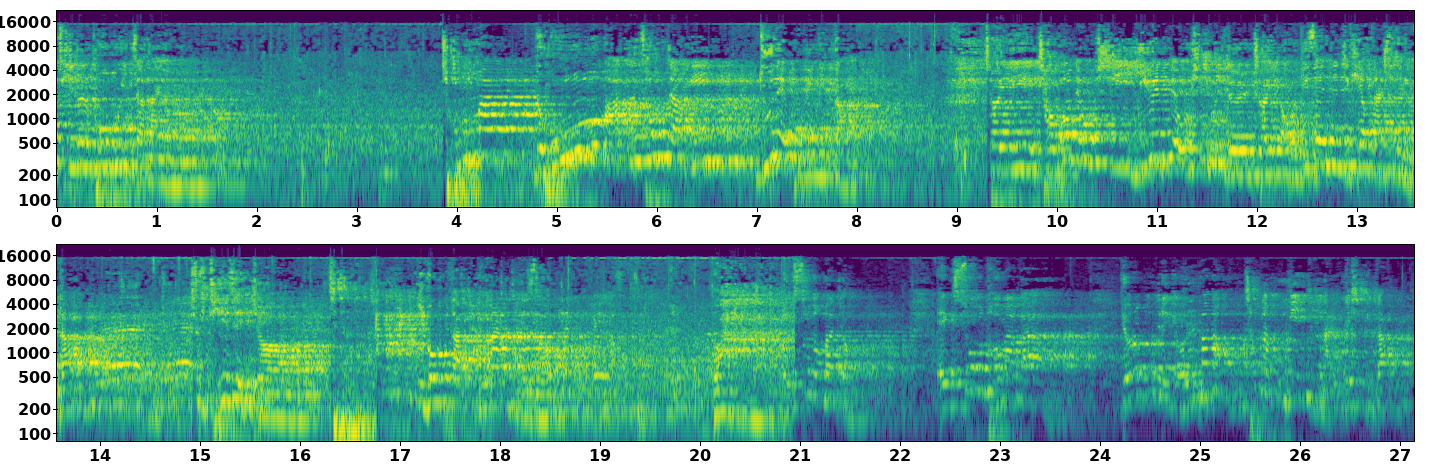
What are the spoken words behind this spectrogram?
뒤를 보고 있잖아요. 정말 너무 많은 성장이 눈에 보이니까. 저희 저번에 혹시 2회 때 오신 분들 저희 어디서 했는지 기억나십니까? 저기 뒤에서 했죠. 딱 이거보다 반만 안 돼서. 와, 엑소더마죠? 엑소더마가 여러분들에게 얼마나 엄청난 무기인지는 알고 계십니까?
